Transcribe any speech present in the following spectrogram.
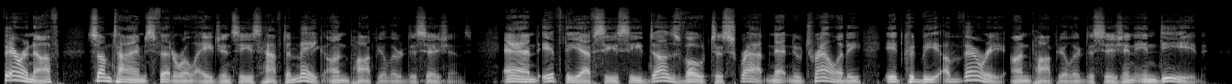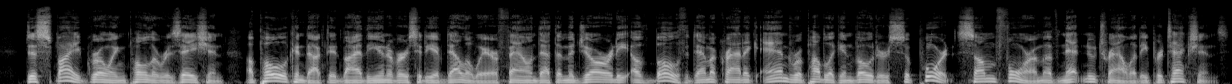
Fair enough. Sometimes federal agencies have to make unpopular decisions. And if the FCC does vote to scrap net neutrality, it could be a very unpopular decision indeed. Despite growing polarization, a poll conducted by the University of Delaware found that the majority of both Democratic and Republican voters support some form of net neutrality protections.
